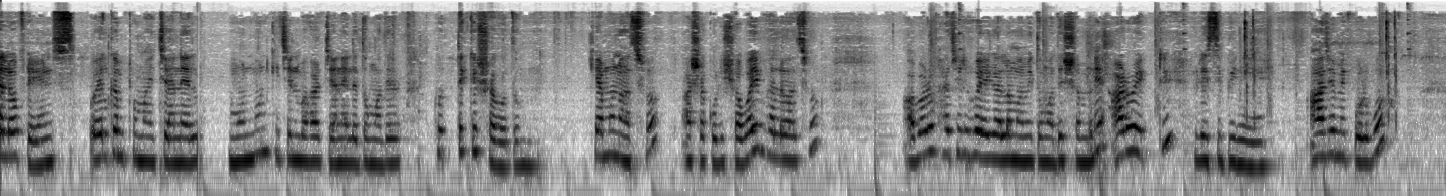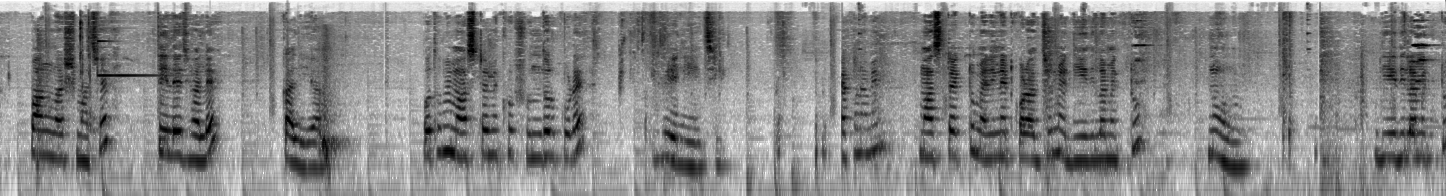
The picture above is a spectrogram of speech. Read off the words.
Hello friends welcome to my channel Munmun kitchen বাহার চ্যানেলে তোমাদের প্রত্যেককে স্বাগতম। কেমন আছো? আশা করি সবাই ভালো আছো। আবারও হাজির হয়ে গেলাম আমি তোমাদের সামনে আরও একটি রেসিপি নিয়ে। আজ আমি করব পাঙ্গাস মাছের তেলে ঝালে কালিয়া। প্রথমে মাছটা আমি খুব সুন্দর করে ধুয়ে নিয়েছি। এখন আমি মাছটা একটু ম্যারিনেট করার জন্য দিয়ে দিলাম একটু নুন। দিয়ে দিলাম একটু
